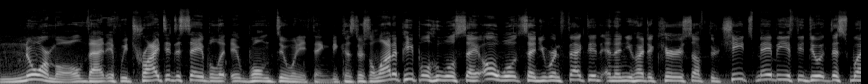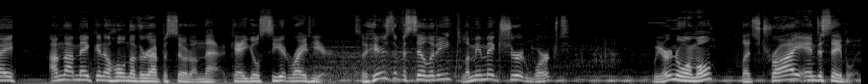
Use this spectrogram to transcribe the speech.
normal, that if we try to disable it, it won't do anything. Because there's a lot of people who will say, oh, well, it said you were infected and then you had to cure yourself through cheats. Maybe if you do it this way, I'm not making a whole nother episode on that, okay? You'll see it right here. So here's the facility. Let me make sure it worked. We are normal. Let's try and disable it.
